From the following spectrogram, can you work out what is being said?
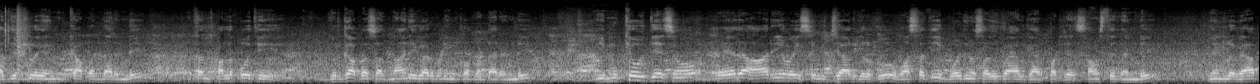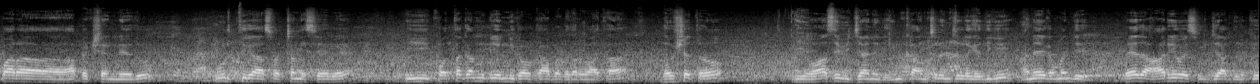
అధ్యక్షులుగా ఎన్నిక కాపాడ్డారండి అతను పల్లపోతి దుర్గాప్రసాద్ నాని గారు కూడా ఇంకోపడ్డారండి ఈ ముఖ్య ఉద్దేశం పేద ఆర్య వయసు విద్యార్థులకు వసతి భోజన సదుపాయాలకు ఏర్పాటు చేసే సంస్థ ఇదండి. దీంట్లో వ్యాపార ఆపేక్ష లేదు. పూర్తిగా స్వచ్ఛంద సేవే. ఈ కొత్త కమిటీ ఎన్నిక కాబట్టి తర్వాత భవిష్యత్తులో ఈ వాసి అనేది ఇంకా అంచెలంచెలుగా ఎదిగి అనేక మంది పేద ఆర్యవయసు విద్యార్థులకి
